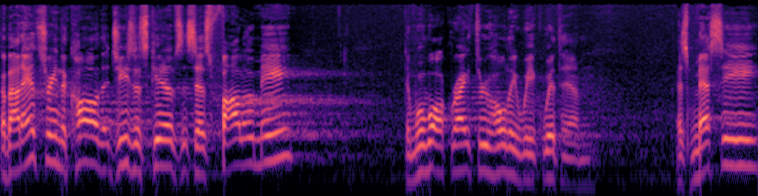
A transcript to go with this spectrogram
about answering the call that Jesus gives that says, Follow me, then we'll walk right through Holy Week with him. As messy,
